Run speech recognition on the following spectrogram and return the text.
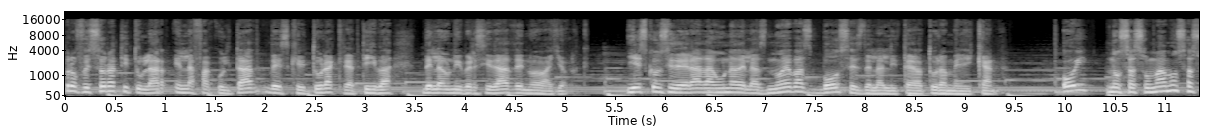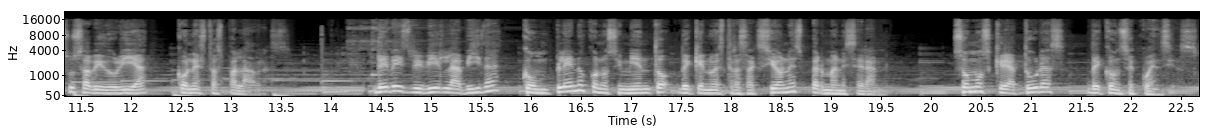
profesora titular en la Facultad de Escritura Creativa de la Universidad de Nueva York y es considerada una de las nuevas voces de la literatura americana. Hoy nos asomamos a su sabiduría con estas palabras. Debes vivir la vida con pleno conocimiento de que nuestras acciones permanecerán. Somos criaturas de consecuencias.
